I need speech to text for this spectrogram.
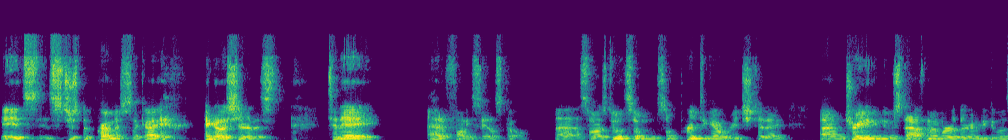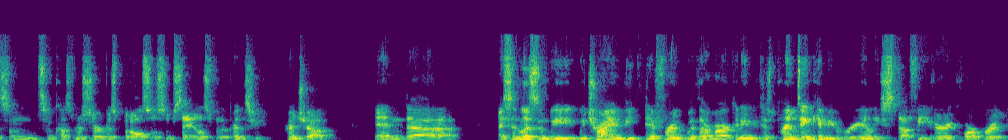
it's it's just the premise. Like I I gotta share this today I had a funny sales call. Uh, so I was doing some some printing outreach today. I'm training a new staff member. They're going to be doing some some customer service, but also some sales for the print print shop. And uh, I said, listen, we we try and be different with our marketing because printing can be really stuffy, very corporate,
